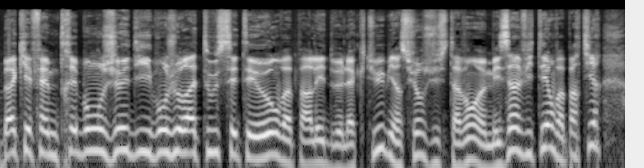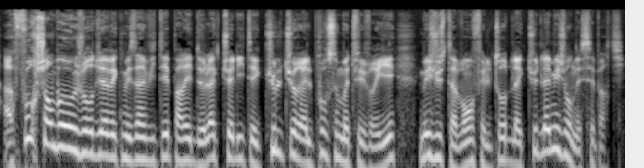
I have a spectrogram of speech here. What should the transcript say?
Bac FM, très bon jeudi, bonjour à tous, c'est Théo, on va parler de l'actu, bien sûr, juste avant euh, mes invités, on va partir à Fourchambault aujourd'hui avec mes invités, parler de l'actualité culturelle pour ce mois de février, mais juste avant, on fait le tour de l'actu de la mi-journée, c'est parti.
